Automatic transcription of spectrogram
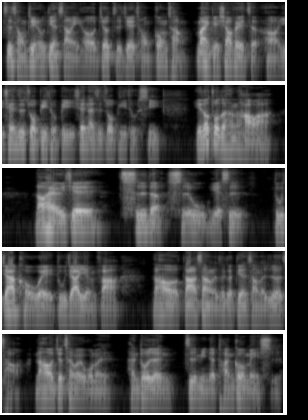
自从进入电商以后，就直接从工厂卖给消费者啊。以前是做 B to B，现在是做 B to C，也都做得很好啊。然后还有一些吃的食物也是独家口味、独家研发，然后搭上了这个电商的热潮，然后就成为我们。很多人知名的团购美食，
